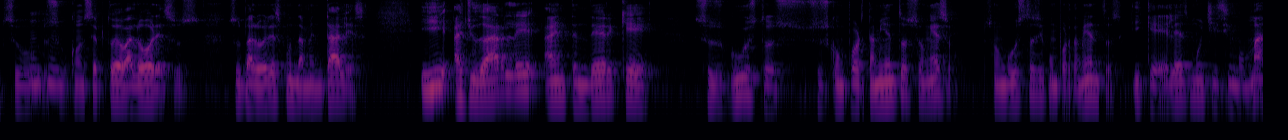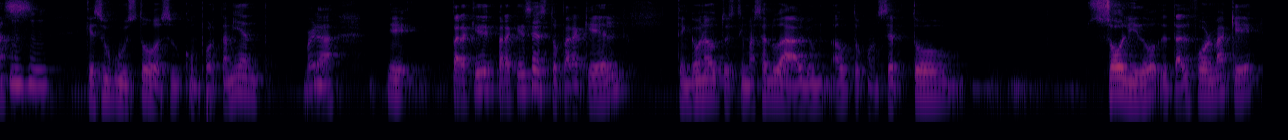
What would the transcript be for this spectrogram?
su, su concepto de valores, sus, sus valores fundamentales. Y ayudarle a entender que sus gustos, sus comportamientos son eso, son gustos y comportamientos, y que él es muchísimo más que su gusto o su comportamiento, ¿verdad? Eh, ¿para, qué, ¿Para qué es esto? Para que él tenga una autoestima saludable, un autoconcepto sólido, de tal forma que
